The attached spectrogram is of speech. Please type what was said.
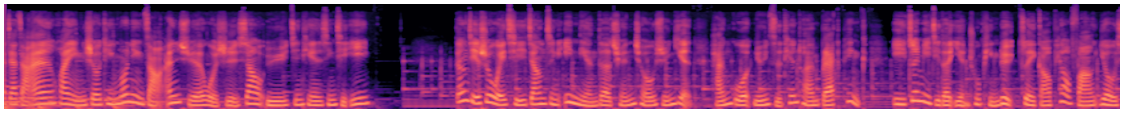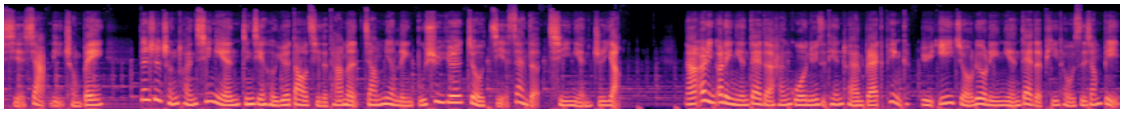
大家早安，欢迎收听 Morning 早安学，我是笑鱼。今天星期一，刚结束为期将近一年的全球巡演，韩国女子天团 BLACKPINK 以最密集的演出频率、最高票房，又写下里程碑。但是成团七年，经纪合约到期的他们，将面临不续约就解散的七年之痒。拿二零二零年代的韩国女子天团 BLACKPINK 与一九六零年代的披头四相比，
